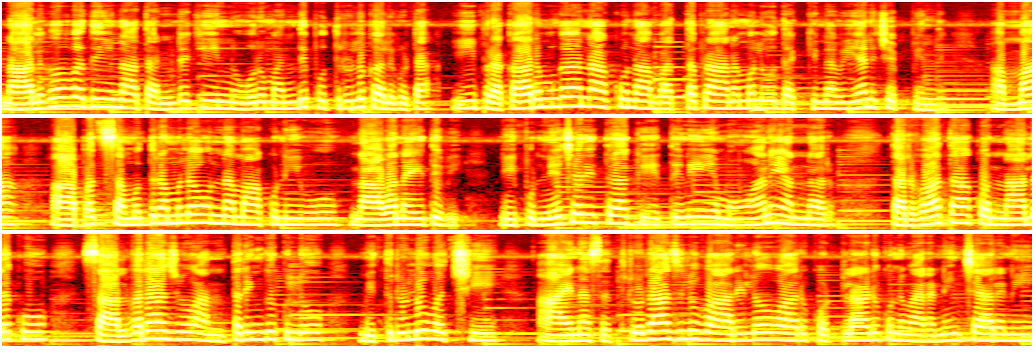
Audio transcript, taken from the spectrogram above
నాలుగవది నా తండ్రికి నూరు మంది పుత్రులు కలుగుట. ఈ ప్రకారంగా నాకు నా భర్త ప్రాణములు దక్కినవి అని చెప్పింది. అమ్మా ఆపత్ సముద్రములో ఉన్న మాకు నీవు నావనైతివి. నీ పుణ్యచరిత్ర కీర్తినీయము అని అన్నారు. తర్వాత కొన్నాళ్ళకు సాల్వరాజు అంతరింగుకులు మిత్రులు వచ్చి ఆయన శత్రురాజులు వారిలో వారు కొట్లాడుకుని మరణించారని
